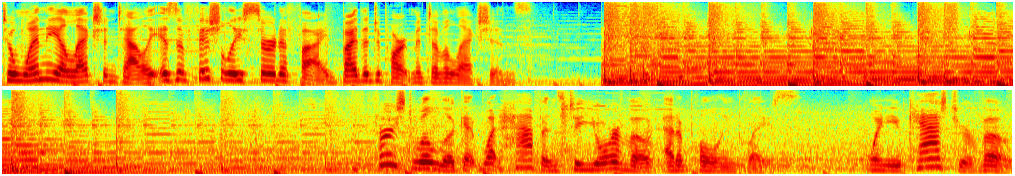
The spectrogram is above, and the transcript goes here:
to when the election tally is officially certified by the Department of Elections. First, we'll look at what happens to your vote at a polling place. When you cast your vote,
